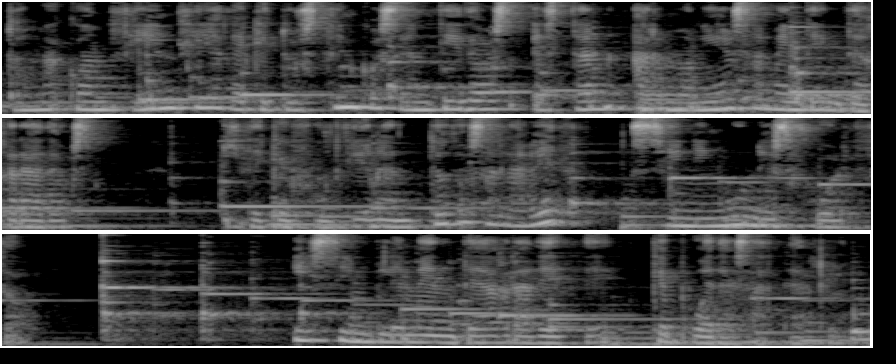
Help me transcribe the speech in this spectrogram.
Toma conciencia de que tus cinco sentidos están armoniosamente integrados y de que funcionan todos a la vez sin ningún esfuerzo y simplemente agradece que puedas hacerlo.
